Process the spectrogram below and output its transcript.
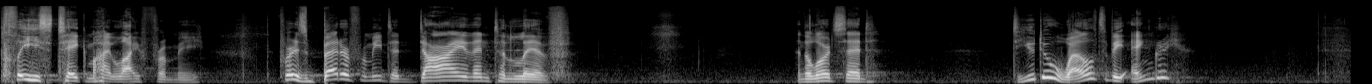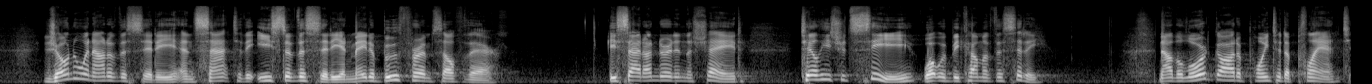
please take my life from me, for it is better for me to die than to live. And the Lord said, do you do well to be angry? Jonah went out of the city and sat to the east of the city and made a booth for himself there. He sat under it in the shade till he should see what would become of the city. Now the Lord God appointed a plant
